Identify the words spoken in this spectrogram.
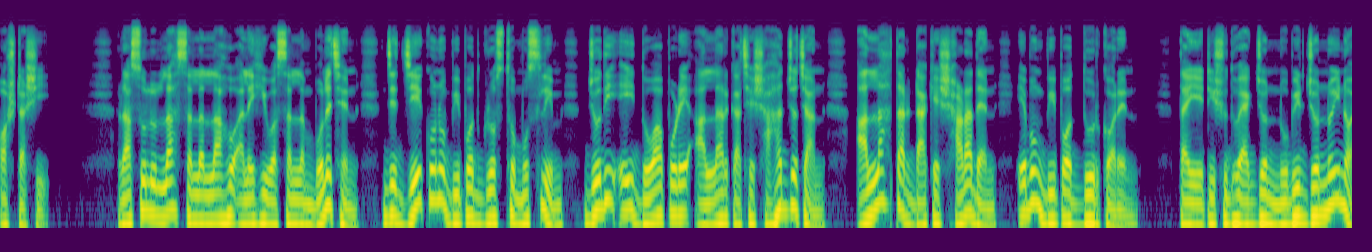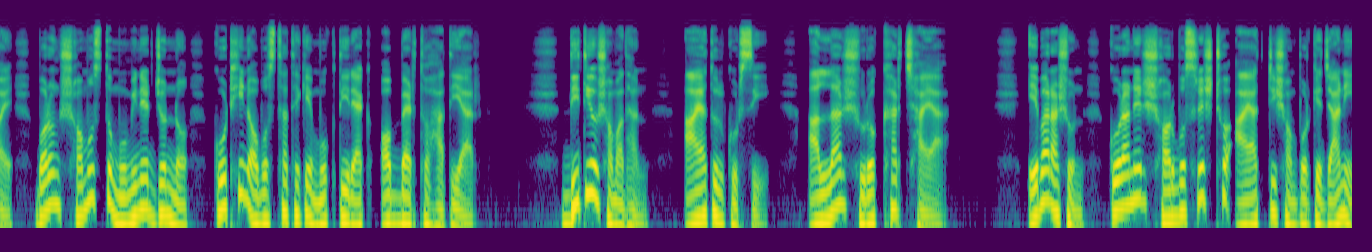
অষ্টাশি। রাসূলুল্লাহ সাল্লাল্লাহু আলহি ওয়াসাল্লাম বলেছেন যে যে কোনো বিপদগ্রস্ত মুসলিম যদি এই দোয়া পড়ে আল্লাহর কাছে সাহায্য চান, আল্লাহ তার ডাকে সাড়া দেন এবং বিপদ দূর করেন। তাই এটি শুধু একজন নবীর জন্যই নয়, বরং সমস্ত মুমিনের জন্য কঠিন অবস্থা থেকে মুক্তির এক অব্যর্থ হাতিয়ার। দ্বিতীয় সমাধান, আয়াতুল কুরসি, আল্লাহর সুরক্ষার ছায়া। এবার আসুন কোরআনের সর্বশ্রেষ্ঠ আয়াতটি সম্পর্কে জানি,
